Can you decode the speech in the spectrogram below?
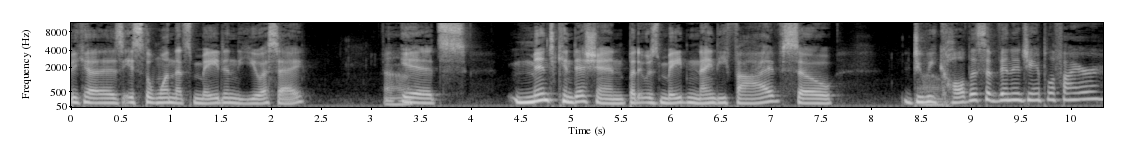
because it's the one that's made in the USA. Uh-huh. It's mint condition, but it was made in 95. So do we call this a vintage amplifier?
